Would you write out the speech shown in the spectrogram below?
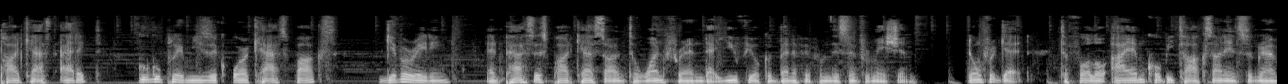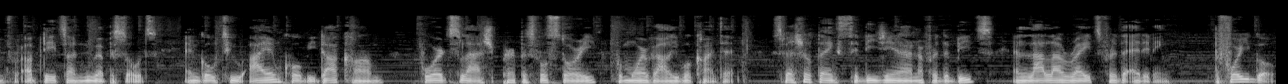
Podcast Addict, Google Play Music or Castbox, give a rating, and pass this podcast on to one friend that you feel could benefit from this information. Don't forget to follow I am Kobe Talks on Instagram for updates on new episodes and go to iamkobe.com forward slash purposeful story for more valuable content. Special thanks to DJ Nana for the beats and Lala Writes for the editing. Before you go,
